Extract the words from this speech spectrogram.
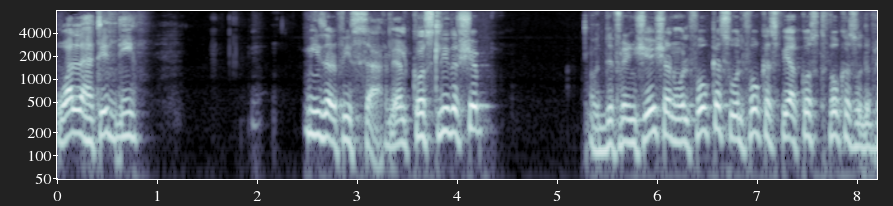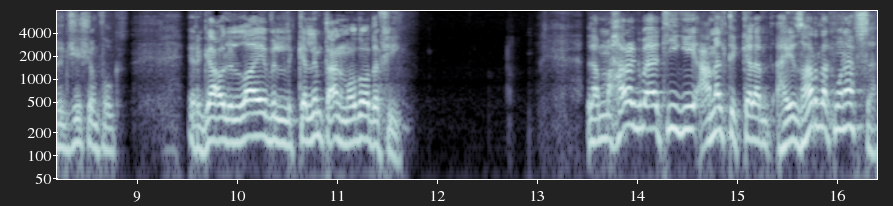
ولا هتدي ميزة في السعر. اللي هي الكوست ليدرشيب والديفرنشيشن والفوكس والفوكس فيها كوست فوكس وديفرنشيشن فوكس ارجعوا لل live اللي اتكلمت عن الموضوع ده فيه. لما حضرتك بقى تيجي عملت الكلام ده هيظهر لك منافسة.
